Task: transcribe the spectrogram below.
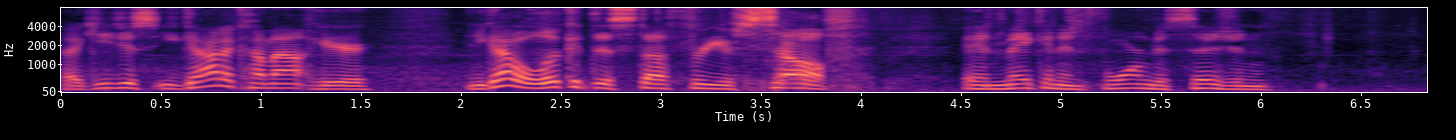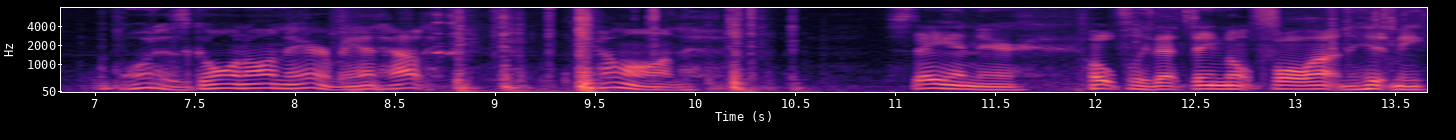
Like you just, you got to come out here and you got to look at this stuff for yourself and make an informed decision. What is going on there, man? How, come on, stay in there. Hopefully that thing don't fall out and hit me.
